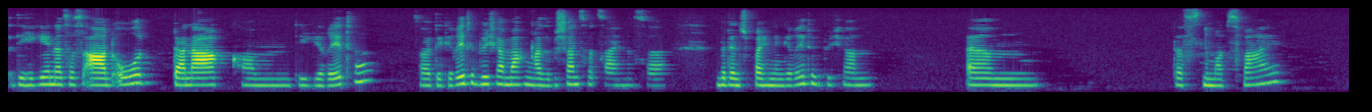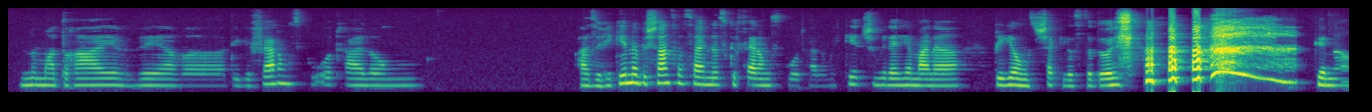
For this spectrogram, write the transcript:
Die Hygiene ist das A und O. Danach kommen die Geräte. Sollte Gerätebücher machen, also Bestandsverzeichnisse mit entsprechenden Gerätebüchern. Ähm, das ist Nummer zwei. Nummer drei wäre die Gefährdungsbeurteilung. Also Hygiene, Bestandsverzeichnis, Gefährdungsbeurteilung. Ich gehe jetzt schon wieder hier meine Begehungscheckliste durch. genau.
